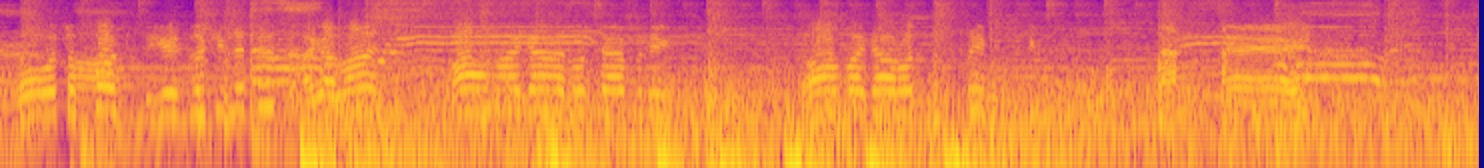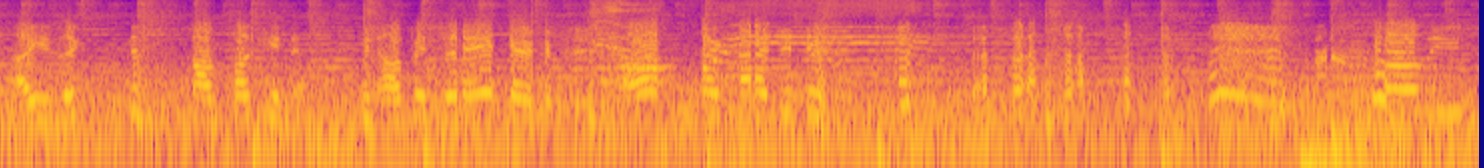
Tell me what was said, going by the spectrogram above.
whoa, what the fuck? You guys looking at this? I got lunch. Oh my god, what's happening? Oh my god, what's happening? Hey. Are you looking? I'm fucking up in the air. Oh my god, dude. Holy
